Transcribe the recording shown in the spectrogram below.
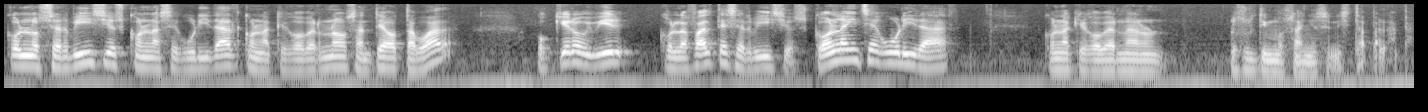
con los servicios, con la seguridad con la que gobernó Santiago Taboada? ¿O quiero vivir con la falta de servicios, con la inseguridad con la que gobernaron los últimos años en Iztapalapa?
